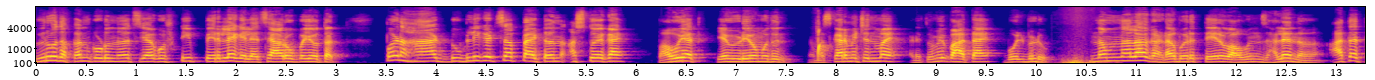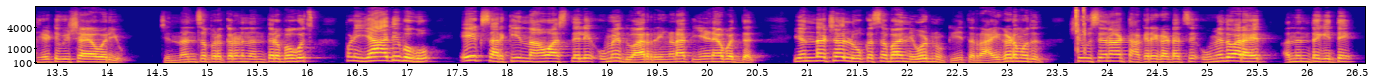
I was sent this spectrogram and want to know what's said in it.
विरोधकांकडूनच या गोष्टी पेरल्या गेल्याचे आरोपही होतात. पण हा डुप्लिकेटचा पॅटर्न असतोय काय? पाहूयात या व्हिडिओमधून. नमस्कार मी चिन्मय आणि तुम्ही पाहताय बोलबिडू. नमनाला घडाभर तेल वाहून झाल्यानं आता थेट विषयावर येऊ. चिन्हांचं प्रकरण नंतर बघूच पण याआधी बघू एकसारखी नाव असलेले उमेदवार रिंगणात येण्याबद्दल. यंदाच्या लोकसभा निवडणुकीत रायगडमधून शिवसेना ठाकरे गटाचे उमेदवार आहेत अनंत गीते.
